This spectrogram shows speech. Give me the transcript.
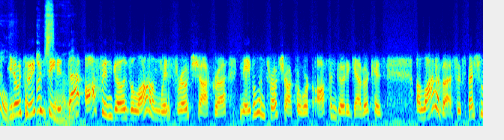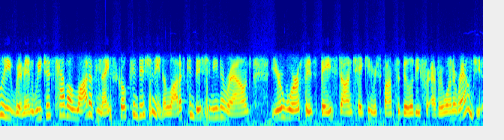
Oh, you know what's so interesting is that often goes along with throat chakra. Navel and throat chakra work often go together because a lot of us, especially women, we just have a lot of nice girl conditioning, a lot of conditioning around your worth is based on taking responsibility for everyone around you.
